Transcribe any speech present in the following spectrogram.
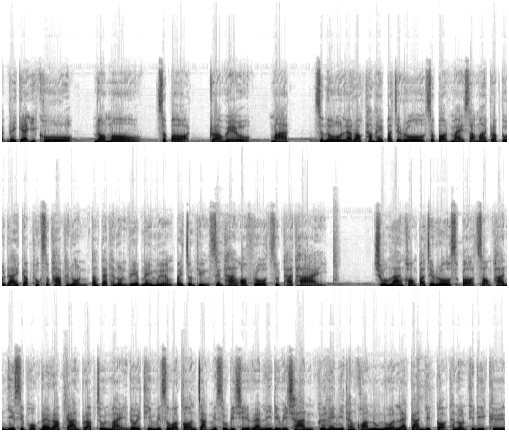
บได้แก่ Eco Normal Sport Gravel Mud สโนและร็อกทำให้ปาเจโร่สปอร์ตใหม่สามารถปรับตัวได้กับทุกสภาพถนนตั้งแต่ถนนเรียบในเมืองไปจนถึงเส้นทางออฟโรดสุดท้าทาย ช่วงล่างของ Pajero Sport 2026 ได้รับการปรับจูนใหม่โดยทีมวิศวกรจาก Mitsubishi Rally Division เพื่อให้มีทั้งความนุ่มนวลและการยึดเกาะถนนที่ดีขึ้น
